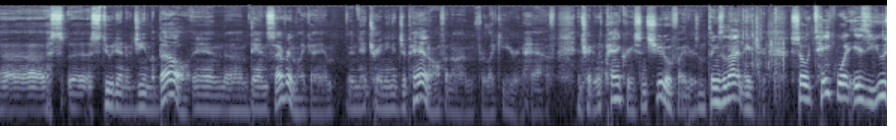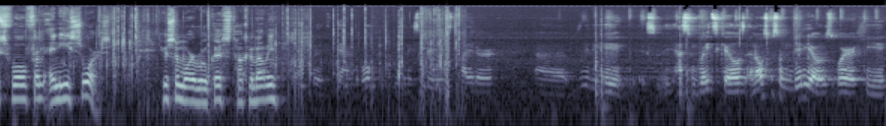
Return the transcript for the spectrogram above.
a student of Gene LeBell and um, Dan Severn, like I am, and had training in Japan off and on for like a year and a half, and training with Pancrase and Shooto fighters and things of that nature. So take what is useful from any source. Here's some more Rokas talking about me. Dan the Wolf, he's an experienced fighter, uh, really has some great skills, and also some videos where he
